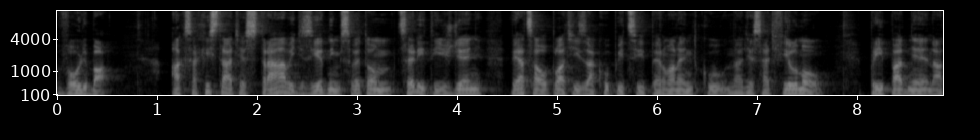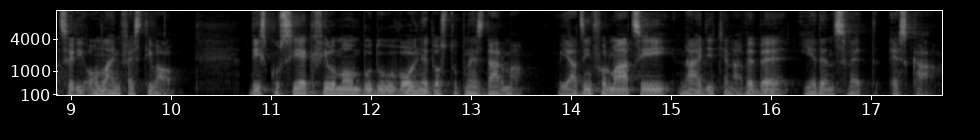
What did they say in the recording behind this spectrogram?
voľba. Ak sa chystáte stráviť s jedným svetom celý týždeň, viac sa oplatí zakúpiť si permanentku na 10 filmov, prípadne na celý online festival. Diskusie k filmom budú voľne dostupné zdarma. Viac informácií nájdete na webe jedensvet.sk.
